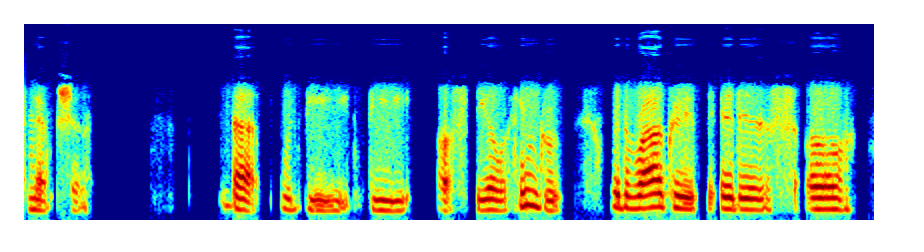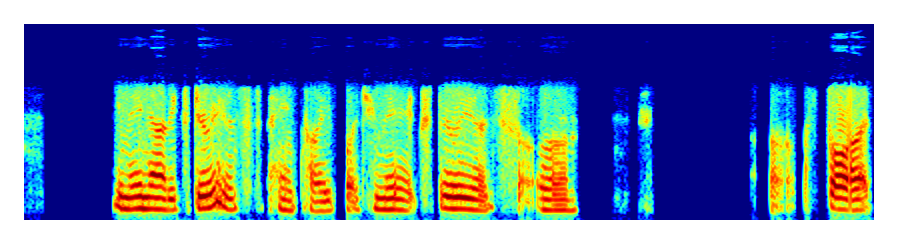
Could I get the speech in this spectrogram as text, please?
connection. That would be the us, the Elohim group. With the Ra group, it is um, you may not experience the pink light, but you may experience um, uh, thoughts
